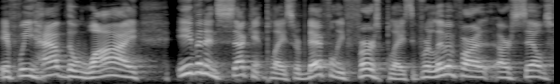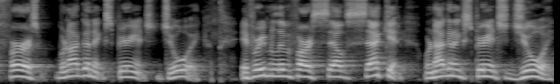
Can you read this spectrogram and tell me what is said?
If we have the why, even in second place or definitely first place, if we're living for our, ourselves first, we're not going to experience joy. If we're even living for ourselves second, we're not going to experience joy.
